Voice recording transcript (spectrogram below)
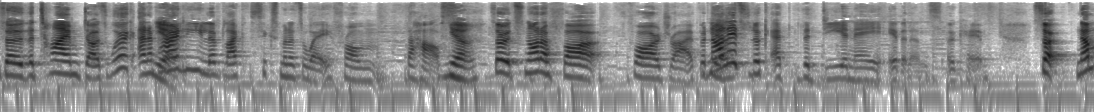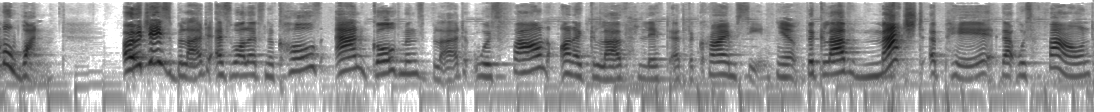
So the time does work, and Yeah. apparently he lived like six minutes away from the house. Yeah. So it's not a far far drive. But now Yeah. let's look at the DNA evidence. Okay. So number one, OJ's blood, as well as Nicole's and Goldman's blood, was found on a glove left at the crime scene. Yep. The glove matched a pair that was found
